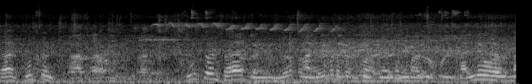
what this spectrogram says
సార్ కూర్చోండి కూర్చోండి సార్ నేను లోపల నిలబడతాను మళ్ళీ వాళ్ళు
